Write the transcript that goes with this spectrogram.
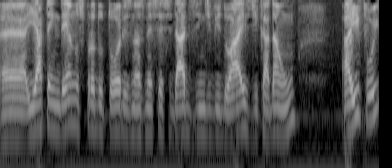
é, e atendendo os produtores nas necessidades individuais de cada um. Aí fui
